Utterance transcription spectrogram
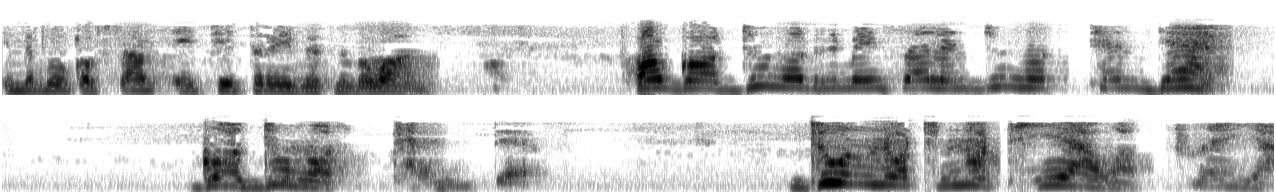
in the book of Psalm 83, verse number 1. Oh God, do not remain silent. Do not turn deaf. God, do not turn deaf. Do not not hear our prayer.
